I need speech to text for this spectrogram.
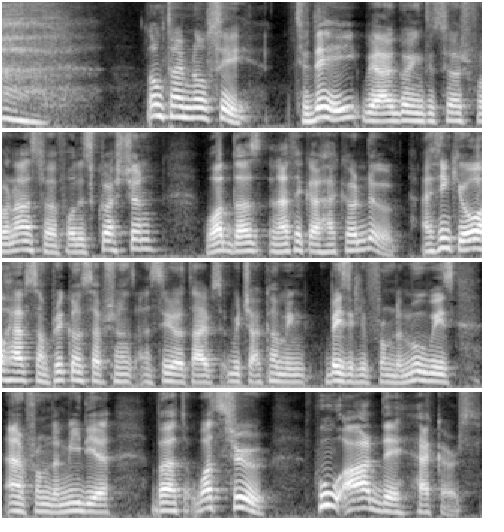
Long time no see. Today we are going to search for an answer for this question what does an ethical hacker do? I think you all have some preconceptions and stereotypes which are coming basically from the movies and from the media, but what's true? Who are the hackers?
